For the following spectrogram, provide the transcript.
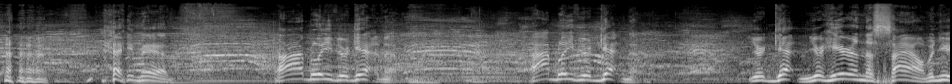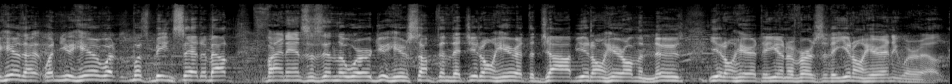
Amen. I believe you're getting it. I believe you're getting it. You're getting, you're hearing the sound. When you hear that, when you hear what, what's being said about finances in the Word, you hear something that you don't hear at the job, you don't hear on the news, you don't hear at the university, you don't hear anywhere else.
